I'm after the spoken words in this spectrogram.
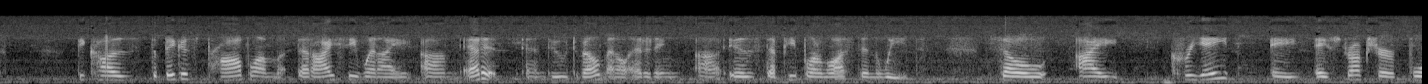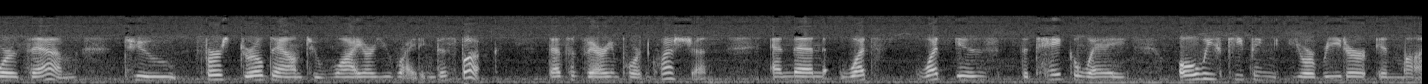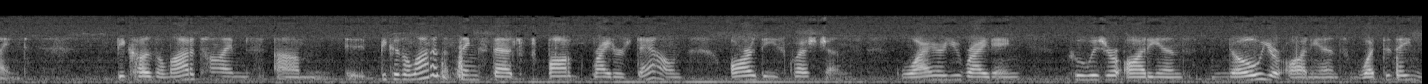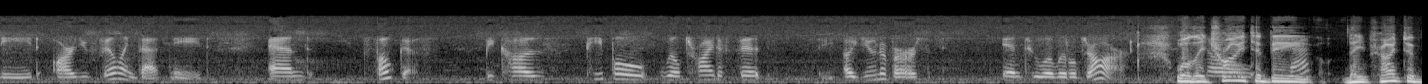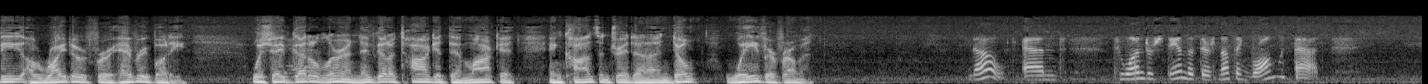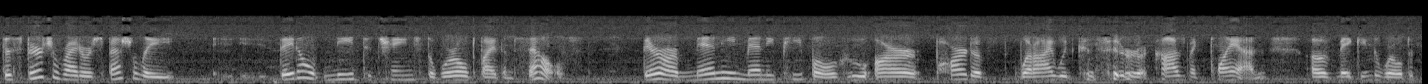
because the biggest problem that I see when I um, edit and do developmental editing uh, is that people are lost in the weeds. So I create a, a structure for them to first drill down to why are you writing this book? That's a very important question. And then what's, what is the takeaway, always keeping your reader in mind? Because a lot of times, um, because a lot of the things that bog writers down are these questions. Why are you writing? Who is your audience? Know your audience. What do they need? Are you filling that need? And focus because people will try to fit a universe into a little jar. Well, they So try to be they try to be a writer for everybody, which they've got to learn. They've got to target their market and concentrate on it and don't waver from it. No, and to understand that there's nothing wrong with that. The spiritual writer, especially, they don't need to change the world by themselves. There are many, many people who are part of what I would consider a cosmic plan of making the world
